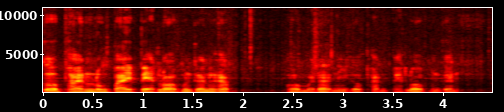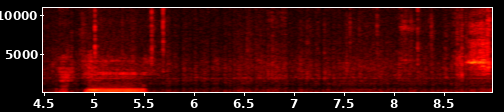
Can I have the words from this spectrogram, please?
ก็พันลงไปแปดรอบเหมือนกันนะครับก็มาด้านนี้ก็พันแปดรอบเหมือนกันหนึ่งส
